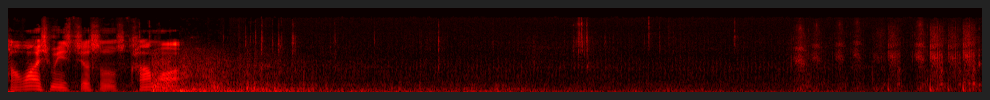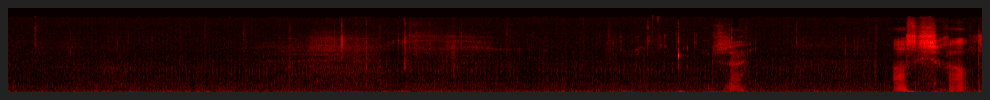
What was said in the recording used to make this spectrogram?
Savaş mı istiyorsunuz? Come on. Güzel. Az kişi kaldı.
